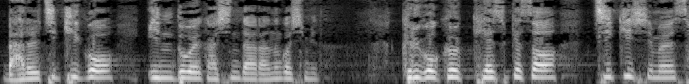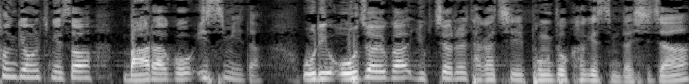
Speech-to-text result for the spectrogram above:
나를 지키고 인도해 가신다라는 것입니다. 그리고 그 계속해서 지키심을 성경을 통해서 말하고 있습니다. 우리 5절과 6절을 다 같이 봉독하겠습니다. 시작.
